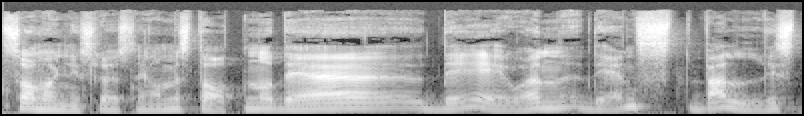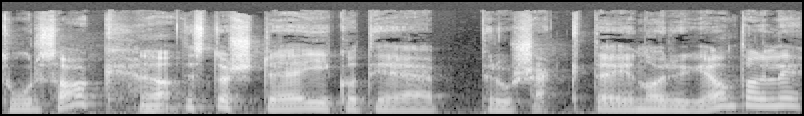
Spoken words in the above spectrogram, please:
samhandlingsløsninger med staten. og Det, det er jo en, det er en veldig stor sak. Ja. Det største IKT-prosjektet i Norge, antagelig.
